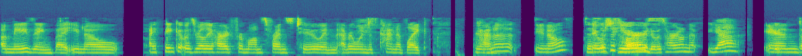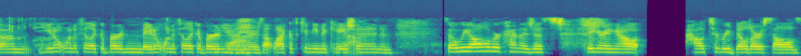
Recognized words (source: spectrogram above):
amazing, but you know, I think it was really hard for mom's friends too, and everyone just kind of like, Yeah. kind of, you know, it was just hard. It was hard on it. Yeah. And um, you don't want to feel like a burden. They don't want to feel like a burden. Yeah. And there's that lack of communication. And so we all were kind of just figuring out how to rebuild ourselves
